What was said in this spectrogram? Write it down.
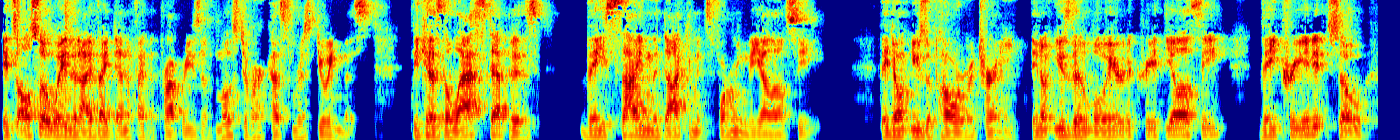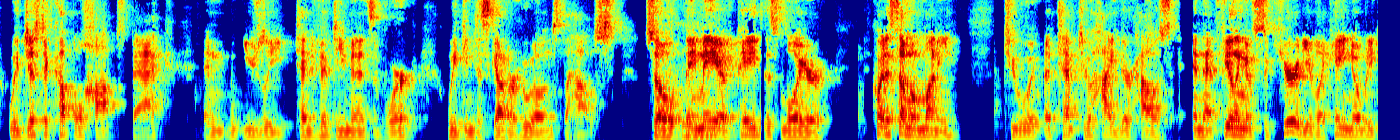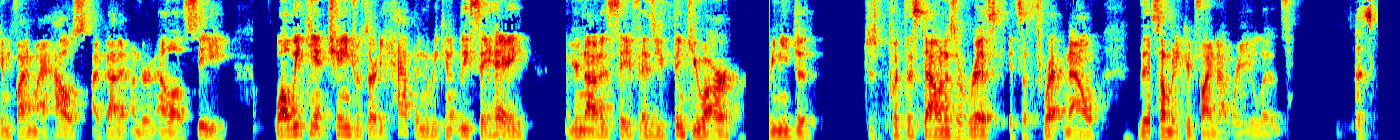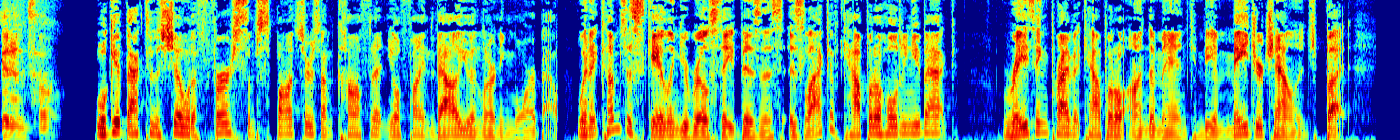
It's also a way that I've identified the properties of most of our customers doing this because the last step is they sign the documents forming the LLC. They don't use a power of attorney. They don't use their lawyer to create the LLC. They create it. So with just a couple hops back and usually 10 to 15 minutes of work, we can discover who owns the house. So they may have paid this lawyer quite a sum of money to attempt to hide their house and that feeling of security of like, hey, nobody can find my house. I've got it under an LLC. While we can't change what's already happened, we can at least say, hey, you're not as safe as you think you are. We need to just put this down as a risk. It's a threat now that somebody could find out where you live. That's good info. We'll get back to the show, but first, some sponsors I'm confident you'll find value in learning more about. When it comes to scaling your real estate business, is lack of capital holding you back? Raising private capital on demand can be a major challenge, but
